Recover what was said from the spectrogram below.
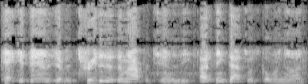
take advantage of it, treat it as an opportunity. I think that's what's going on.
